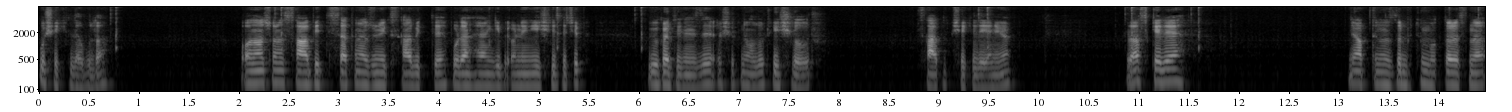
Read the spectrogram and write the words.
Bu şekilde bu da. Ondan sonra sabit. Zaten az önceki sabitti. Buradan herhangi bir örneğin yeşil seçip uygula dediğinizde ışık ne olur? Yeşil olur. Sabit bir şekilde yanıyor. Rastgele yaptığınızda bütün modlar arasında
